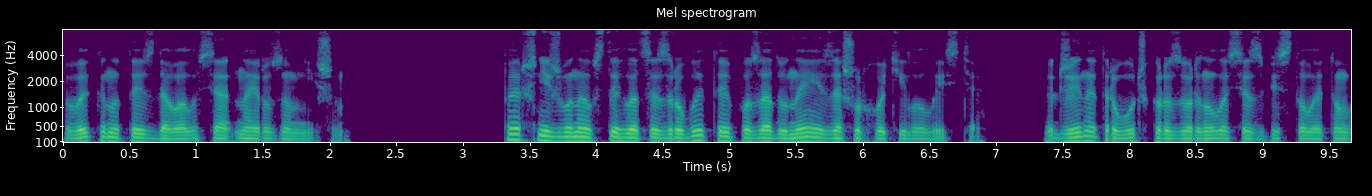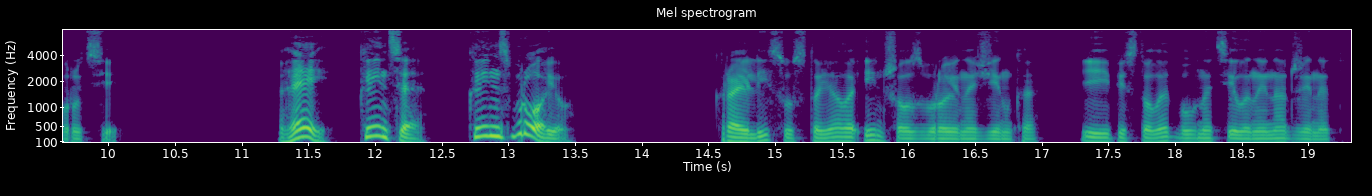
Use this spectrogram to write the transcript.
Викинути здавалося найрозумнішим. Перш ніж вона встигла це зробити, позаду неї зашурхотіло листя. Джинет рвучко розвернулася з пістолетом в руці. Гей, кинься, кинь зброю. Край лісу стояла інша озброєна жінка, її пістолет був націлений на Джинет.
